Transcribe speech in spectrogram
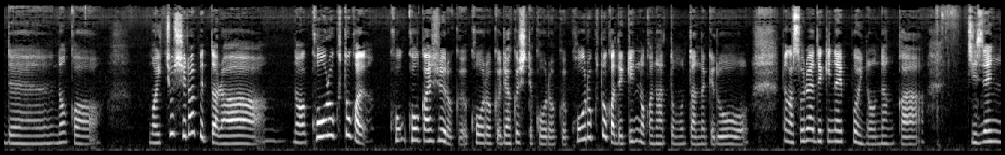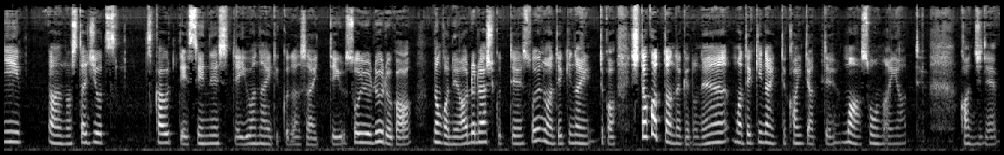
で、なんか、まあ一応調べたら、なんか登録とか、公開収録登録略して登録登録とかできるのかなと思ったんだけど、なんかそれはできないっぽいの。なんか、事前に、あの、スタジオ使うって SNS って言わないでくださいっていう、そういうルールがなんかね、あるらしくて、そういうのはできない、ってか、したかったんだけどね、まあできないって書いてあって、まあそうなんやって感じで。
